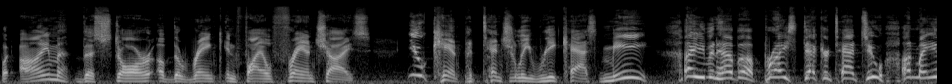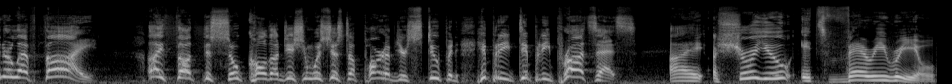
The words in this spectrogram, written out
But I'm the star of the rank and file franchise. You can't potentially recast me. I even have a Bryce Decker tattoo on my inner left thigh. I thought this so called audition was just a part of your stupid hippity dippity process. I assure you it's very real.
